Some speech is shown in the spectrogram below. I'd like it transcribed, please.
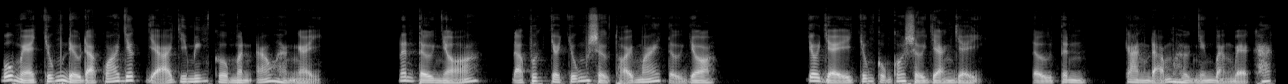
Bố mẹ chúng đều đã quá vất vả Với miếng cơm manh áo hàng ngày. Nên từ nhỏ đã vứt cho chúng sự thoải mái tự do. Do vậy chúng cũng có sự dạng dậy Tự tin, can đảm hơn những bạn bè khác.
